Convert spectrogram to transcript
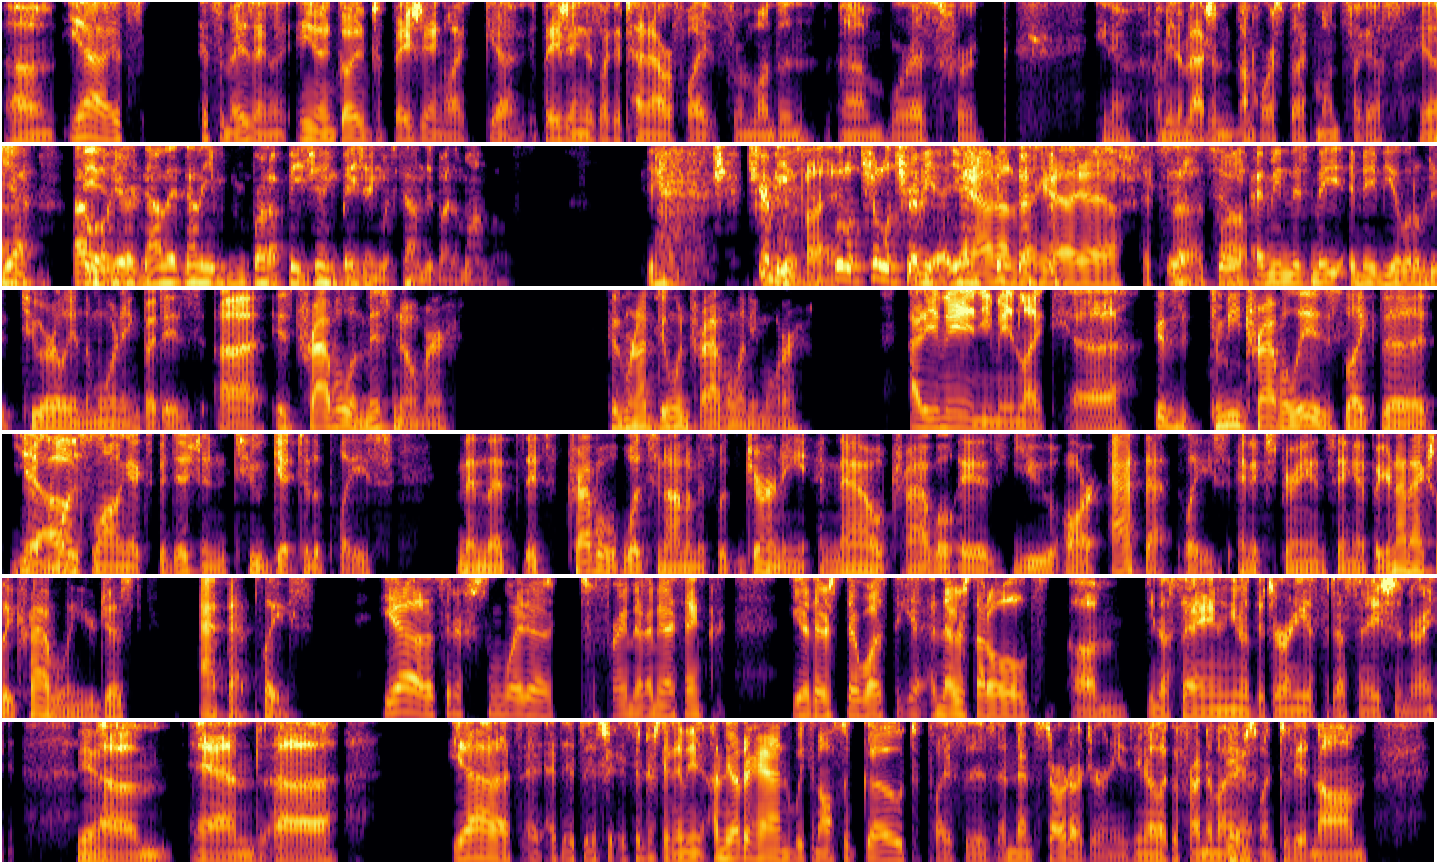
Um, yeah, it's it's amazing. You know, and going to Beijing, like yeah, Beijing is like a ten hour flight from London, um, whereas for you know, I mean, imagine on horseback months, I guess. Yeah. yeah oh well, here now that now that you brought up beijing beijing was founded by the mongols Yeah. trivia Sorry. little little trivia Yeah, yeah I yeah, yeah, yeah. It's Yeah, uh, it's so wild. I mean, this may it may be a little bit too early in the morning, but is uh is travel a misnomer? Because we're not doing travel anymore. How do you mean? You mean like uh Because to me, travel is like the, Yeah, oh, months it's- long expedition to get to the place. And then that it's travel was synonymous with journey. And now travel is you are at that place and experiencing it, but you're not actually traveling. You're just at that place. yeah, that's an interesting way to to frame it. I mean, I think you know, there's there was the and there's that old um, you know, saying, you know, the journey is the destination, right? Yeah. Um, and uh, yeah, that's it's it's it's interesting. I mean, on the other hand, we can also go to places and then start our journeys. You know, like a friend of mine Yeah. just went to Vietnam,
